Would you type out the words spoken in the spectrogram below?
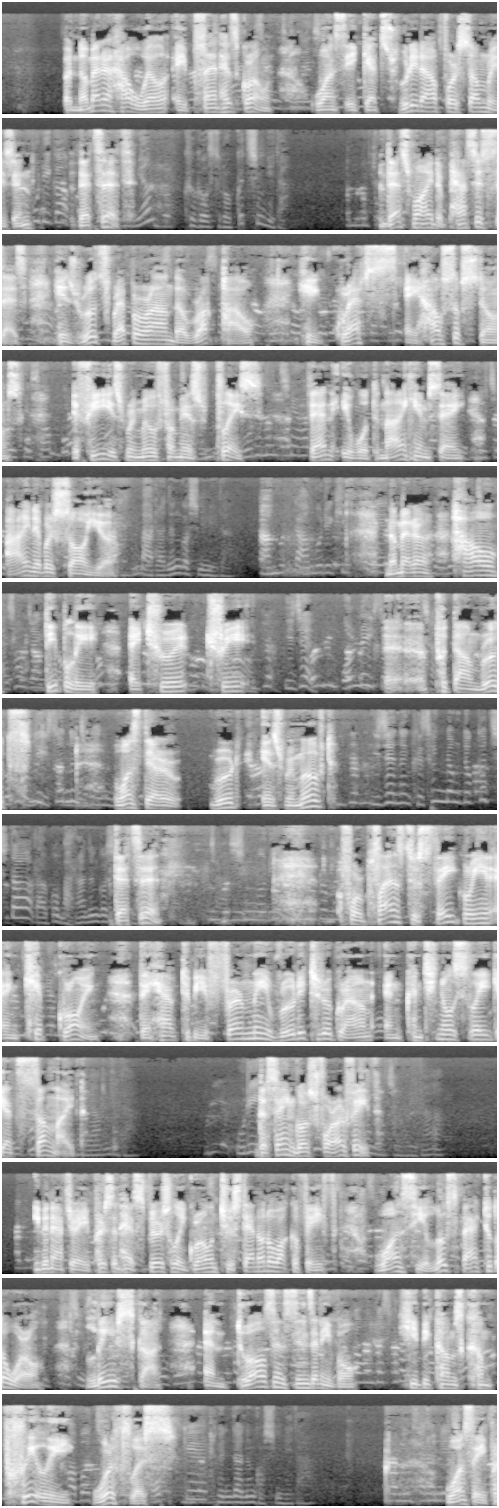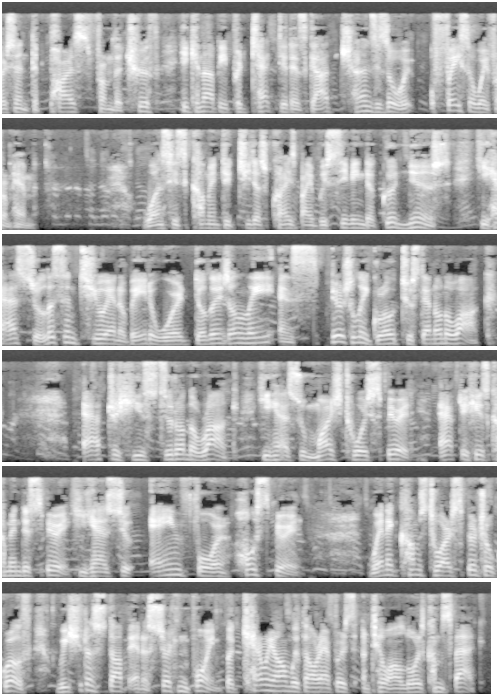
But no matter how well a plant has grown, once it gets rooted out for some reason, that's it. That's why the passage says his roots wrap around the rock pile, he grasps a house of stones. If he is removed from his place, then it will deny him, saying, I never saw you. No matter how deeply a tree, tree uh, put down roots, once their root is removed, that's it. For plants to stay green and keep growing, they have to be firmly rooted to the ground and continuously get sunlight. The same goes for our faith. Even after a person has spiritually grown to stand on the walk of faith, once he looks back to the world, leaves God, and dwells in sins and evil, he becomes completely worthless. Once a person departs from the truth, he cannot be protected as God turns his face away from him. Once he's coming to Jesus Christ by receiving the good news, he has to listen to and obey the word diligently and spiritually grow to stand on the rock. After he stood on the rock, he has to march towards spirit. After he's come into spirit, he has to aim for whole spirit. When it comes to our spiritual growth, we shouldn't stop at a certain point, but carry on with our efforts until our Lord comes back.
